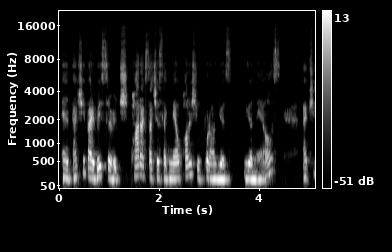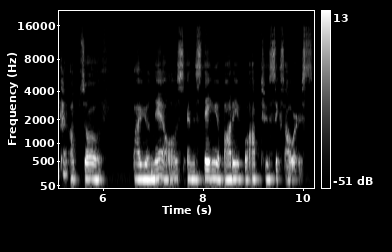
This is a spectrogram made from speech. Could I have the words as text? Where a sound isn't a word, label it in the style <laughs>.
And actually, by research, products such as like nail polish you put on your your nails actually can absorb by your nails and stay in your body for up to six hours.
